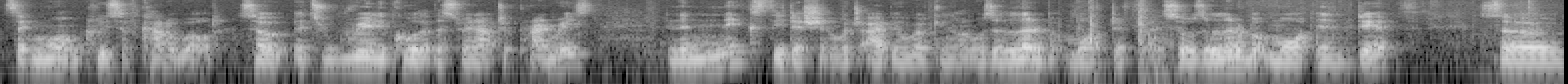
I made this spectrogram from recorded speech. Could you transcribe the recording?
it's like more inclusive kind of world. So it's really cool that this went out to primaries. And the next edition, which I've been working on, was a little bit more different. So it was a little bit more in depth. So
